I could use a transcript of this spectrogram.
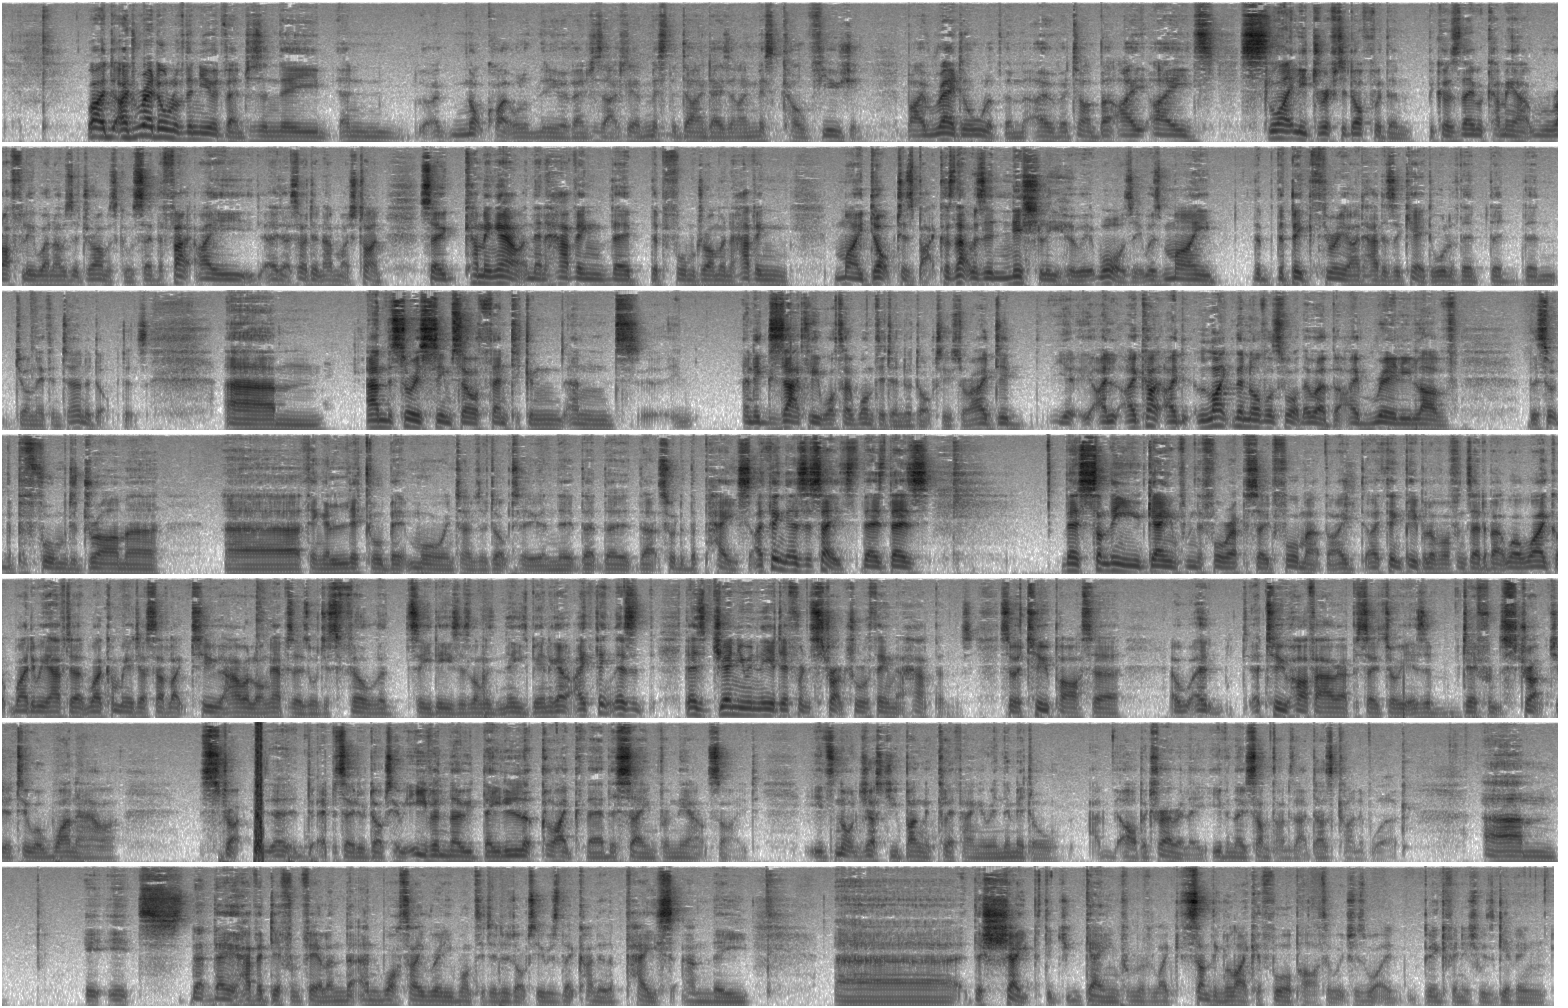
well, I'd, I'd read all of the New Adventures and the, and uh, not quite all of the New Adventures actually. I missed the Dying Days and I missed Cold Fusion. But I read all of them over time. But I, I'd slightly drifted off with them because they were coming out roughly when I was at drama school. So the fact I, uh, so I didn't have much time. So coming out and then having the the perform drama and having my doctors back because that was initially who it was. It was my the, the big three I'd had as a kid, all of the, the, the John Nathan Turner doctors. Um, and the stories seemed so authentic and, and and exactly what I wanted in a Doctor Who story. I did. I I, I like the novels for what they were, but I really love the sort of the performed drama uh, thing a little bit more in terms of Doctor Who and the, the, the, that sort of the pace. I think, as I say, there's there's there's something you gain from the four episode format that I, I think people have often said about well why why do we have to why can't we just have like two hour long episodes or just fill the CDs as long as it needs to be? And again I think there's there's genuinely a different structural thing that happens. So a two parter a, a, two half hour episode story is a different structure to a one hour stru- uh, episode of Doctor Who even though they look like they're the same from the outside. It's not just you bung a cliffhanger in the middle uh, arbitrarily even though sometimes that does kind of work. Um, it, it's that they have a different feel, and and what I really wanted in a Doctor was that kind of the pace and the uh, the shape that you gain from like something like a four-parter, which is what Big Finish was giving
